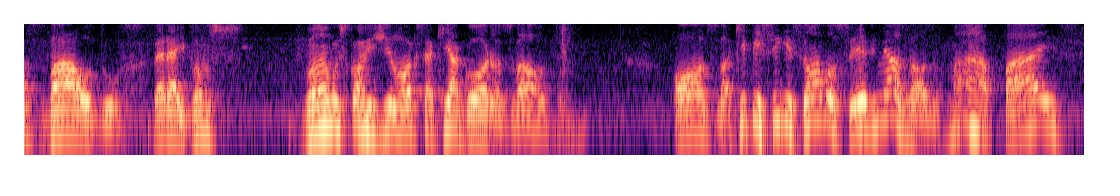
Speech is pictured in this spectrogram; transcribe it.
Osvaldo. Peraí, vamos, vamos corrigir logo isso aqui agora, Osvaldo. Osvaldo. Que perseguição a você, viu, né, Osvaldo? Mas, rapaz.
